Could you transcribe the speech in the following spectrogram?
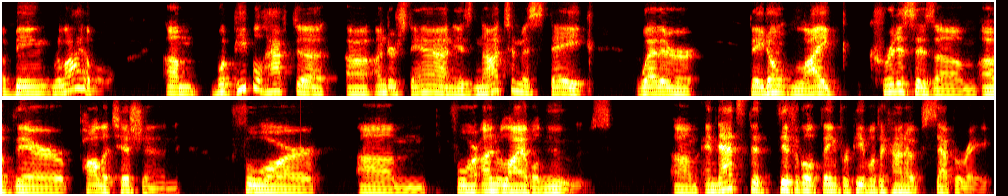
of being reliable. um, what people have to uh, understand is not to mistake whether they don't like criticism of their politician for um, for unreliable news. Um, and that's the difficult thing for people to kind of separate.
